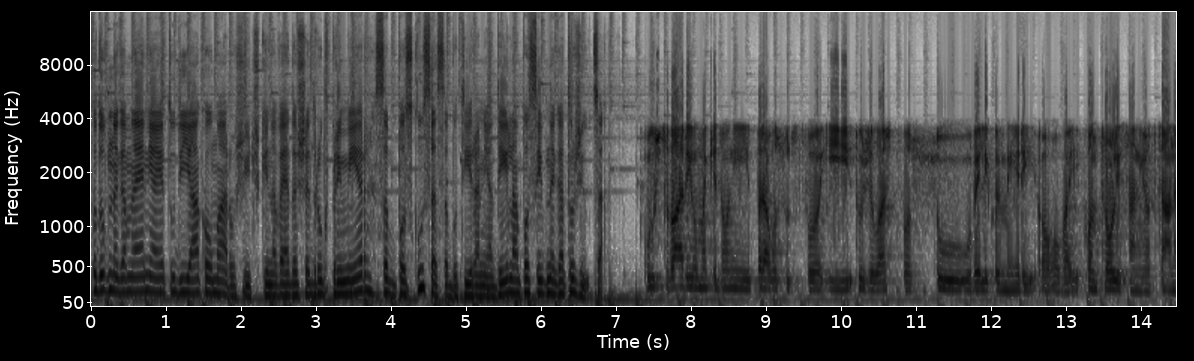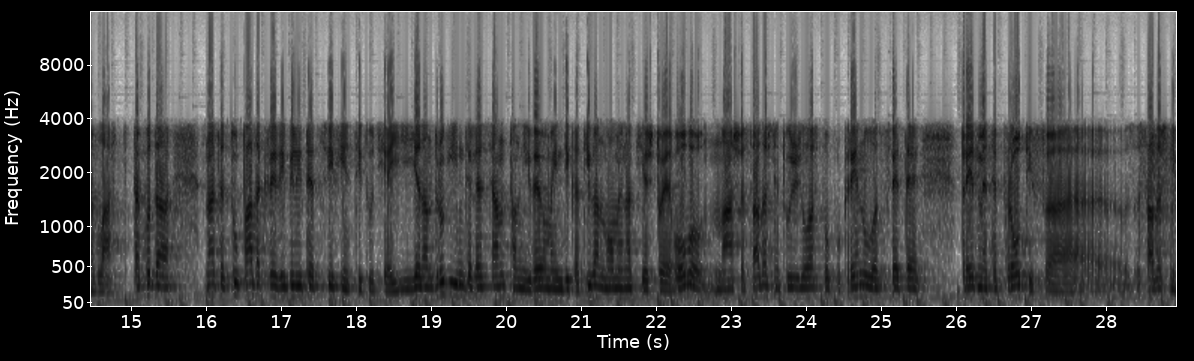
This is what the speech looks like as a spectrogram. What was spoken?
Podobnega mnenja je tudi Jakov Marušič, ki navede še drug primer poskusa sabotiranja dela posebnega toživca. ствари у Македонија правосудство и тужилаштво су у великој мери овај контролисани од стране власти. Така да, знаете, ту пада кредибилитет свих институција. И еден други интересантан и веома индикативен момент е што е ово наше садашње тужилаштво покренуло свете предмете против е, садашни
